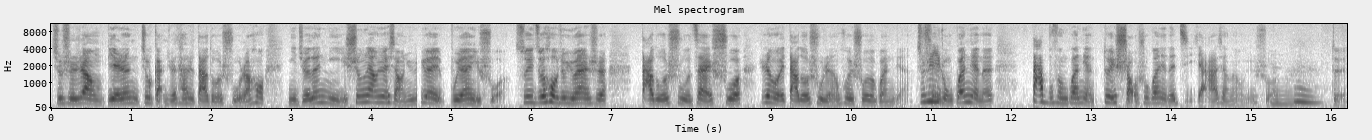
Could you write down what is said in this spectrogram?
就是让别人就感觉他是大多数，然后你觉得你声量越小，你越不愿意说，所以最后就永远是。大多数在说认为大多数人会说的观点，就是一种观点的大部分观点对少数观点的挤压，相当于说，嗯，嗯，对，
